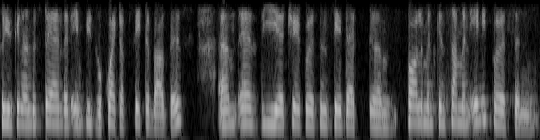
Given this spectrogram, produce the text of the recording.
So you can understand that MPs were quite upset about this. Um, as the uh, chairperson said that um, Parliament can summon any person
